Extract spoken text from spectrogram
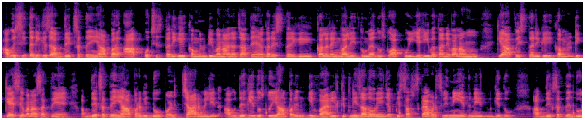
अब इसी तरीके से आप देख सकते हैं यहाँ पर आप कुछ इस तरीके की कम्युनिटी बनाना चाहते हैं, अगर इस तरीके की कलरिंग वाली तो मैं दोस्तों आपको यही बताने वाला हूँ कि आप इस तरीके की कम्युनिटी कैसे बना सकते हैं। अब देख सकते हैं यहाँ पर भी दो मिलियन अब देखिए दोस्तों यहाँ पर इनकी वायरल कितनी ज़्यादा हो रही है, जबकि सब्सक्राइबर्स भी नहीं है इतने इनके तो। आप देख सकते हैं दो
